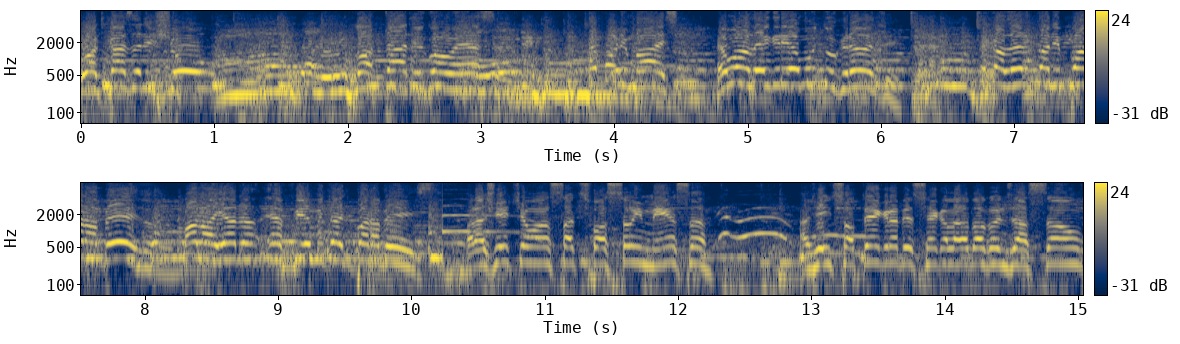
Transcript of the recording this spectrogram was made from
Uma casa de show lotada igual essa. É bom demais, é uma alegria muito grande. A tá de parabéns, Balaiada FM tá de parabéns. Para a gente é uma satisfação imensa. A gente só tem a agradecer a galera da organização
